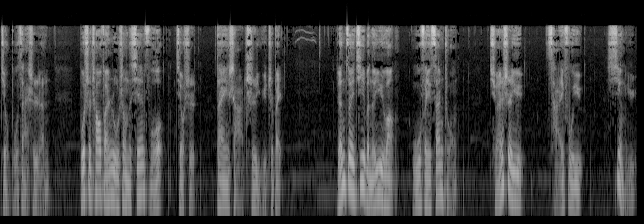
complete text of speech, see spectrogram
就不再是人，不是超凡入圣的仙佛，就是呆傻痴愚之辈。人最基本的欲望无非三种：权势欲、财富欲、性欲。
